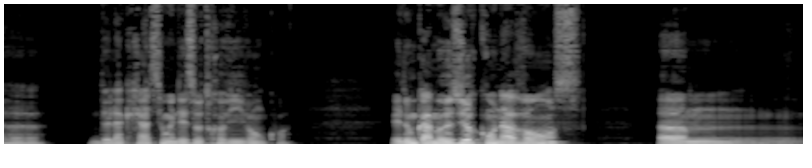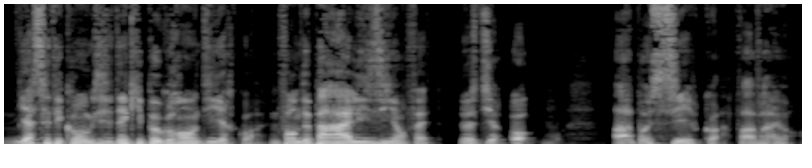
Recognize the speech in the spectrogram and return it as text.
de la création et des autres vivants, quoi. Et donc, à mesure qu'on avance, il y a cette éco-anxiété qui peut grandir, quoi. Une forme de paralysie, en fait. De se dire, oh, impossible, quoi. Enfin, vraiment.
